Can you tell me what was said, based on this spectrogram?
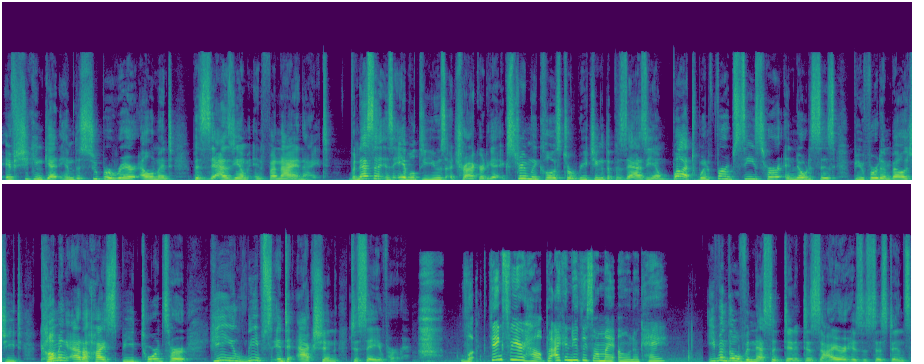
if she can get him the super rare element Pizzazium Infinionite. Vanessa is able to use a tracker to get extremely close to reaching the Pizzazium, but when Ferb sees her and notices Buford and Baljeet coming at a high speed towards her, he leaps into action to save her. Look, thanks for your help, but I can do this on my own, okay? Even though Vanessa didn't desire his assistance,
